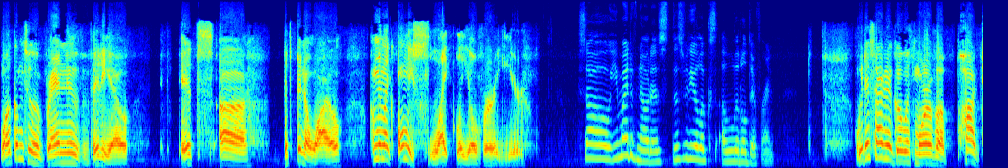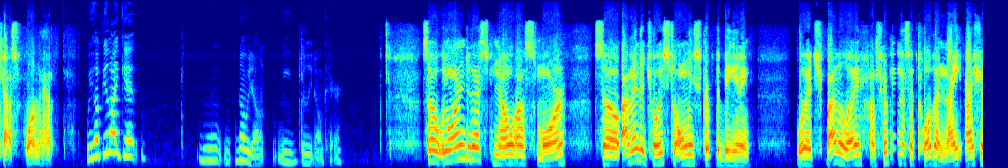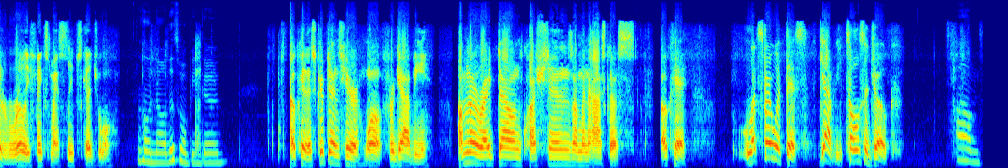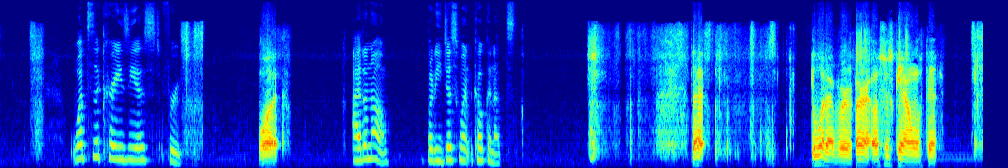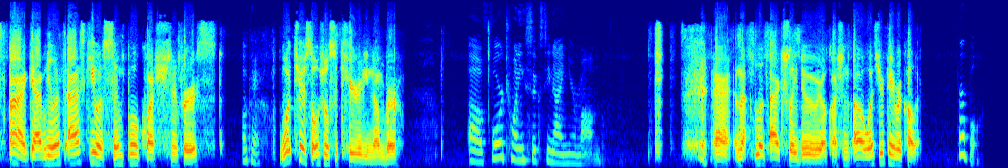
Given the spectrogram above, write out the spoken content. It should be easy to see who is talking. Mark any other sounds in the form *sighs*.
Speaker 1: Welcome to a brand new video. It's uh it's been a while. I mean like only slightly over a year.
Speaker 2: So, you might have noticed this video looks a little different.
Speaker 1: We decided to go with more of a podcast format.
Speaker 2: We hope you like it. No, we don't. We really don't care.
Speaker 1: So we wanted you guys to know us more. So I made the choice to only script the beginning. Which, by the way, I'm scripting this at 12 at night. I should really fix my sleep schedule.
Speaker 2: Oh no, this won't be good.
Speaker 1: Okay, the script ends here. Well, for Gabby. I'm gonna write down questions I'm gonna ask us. Okay, let's start with this. Gabby, tell us a joke.
Speaker 2: Um, what's the craziest fruit?
Speaker 1: What?
Speaker 2: I don't know, but he just went coconuts.
Speaker 1: That. Whatever. Alright, let's just get on with it. Alright, Gabby, let's ask you a simple question first.
Speaker 2: Okay.
Speaker 1: What's your social security number?
Speaker 2: Uh, four twenty sixty nine. Your mom. *laughs*
Speaker 1: Alright, let's actually do real questions. Uh, what's your favorite color?
Speaker 2: Purple.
